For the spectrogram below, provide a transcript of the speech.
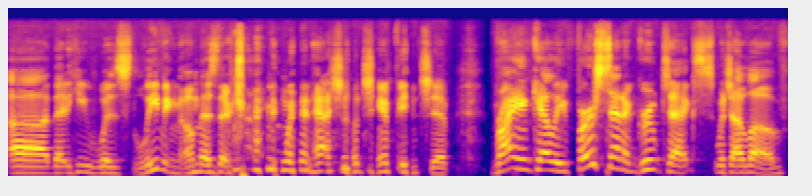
uh, that he was leaving them as they're trying to win a national championship, Brian Kelly first sent a group text, which I love.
